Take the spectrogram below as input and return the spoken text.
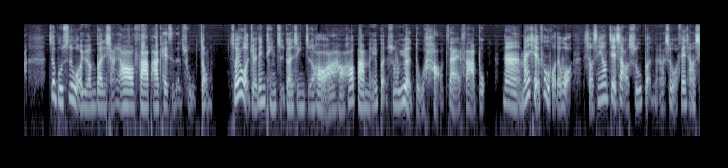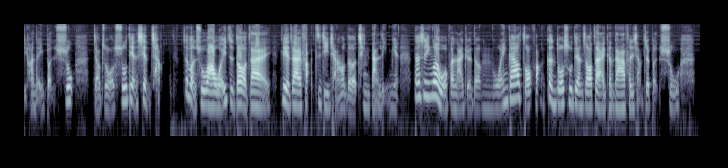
这不是我原本想要发 podcast 的初衷。所以我决定停止更新之后啊，好好把每一本书阅读好，再来发布。那满血复活的我，首先要介绍的书本呢，是我非常喜欢的一本书，叫做《书店现场》。这本书啊，我一直都有在列在访自己想要的清单里面。但是因为我本来觉得，嗯，我应该要走访更多书店之后，再来跟大家分享这本书。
